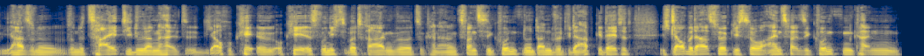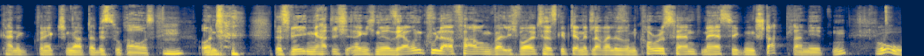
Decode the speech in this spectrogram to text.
ja, so eine, so eine Zeit, die du dann halt, die auch okay, äh, okay ist, wo nichts übertragen wird, so keine Ahnung, 20 Sekunden und dann wird wieder abgedatet. Ich glaube, da ist wirklich so ein, zwei Sekunden kein, keine Connection gehabt, da bist du raus. Und deswegen hatte ich eigentlich eine sehr uncoole Erfahrung, weil ich wollte, es gibt ja mittlerweile so einen Coruscant-mäßigen Stadtplaneten, Oh.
